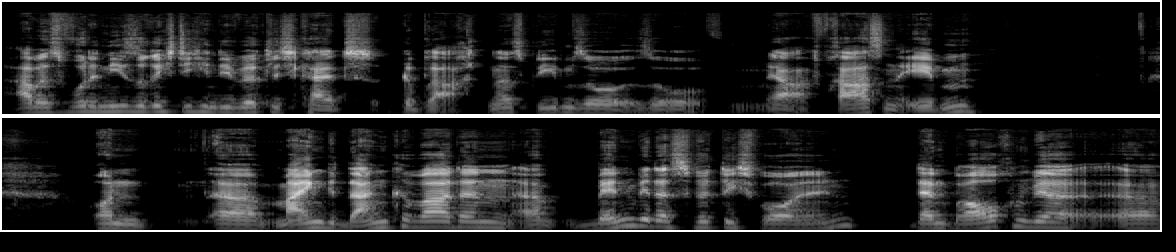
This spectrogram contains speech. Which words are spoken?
aber es wurde nie so richtig in die Wirklichkeit gebracht. Ne? Es blieben so, so ja, Phrasen eben. Und äh, mein Gedanke war dann, äh, wenn wir das wirklich wollen, dann brauchen wir äh,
